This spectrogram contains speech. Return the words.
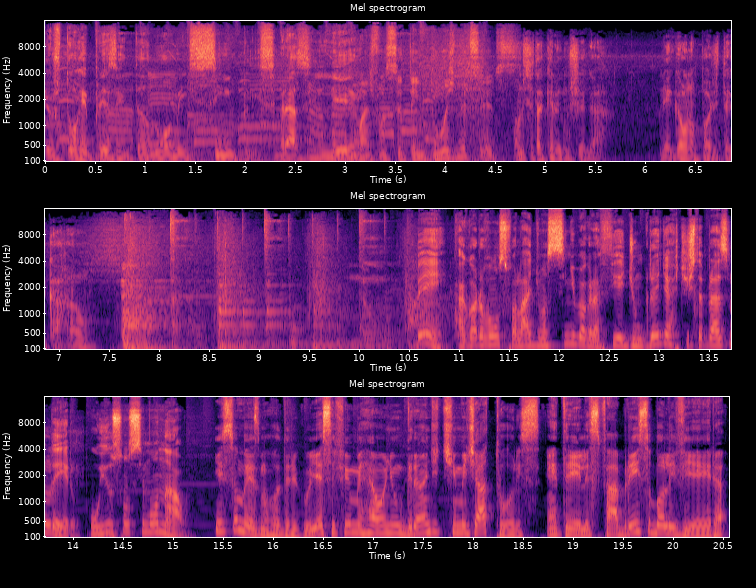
eu estou representando um homem simples, brasileiro. Mas você tem duas Mercedes. Onde você está querendo chegar? Negão não pode ter carrão? Bem, agora vamos falar de uma cinebiografia de um grande artista brasileiro, o Wilson Simonal. Isso mesmo, Rodrigo. E esse filme reúne um grande time de atores, entre eles Fabrício Boliveira,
